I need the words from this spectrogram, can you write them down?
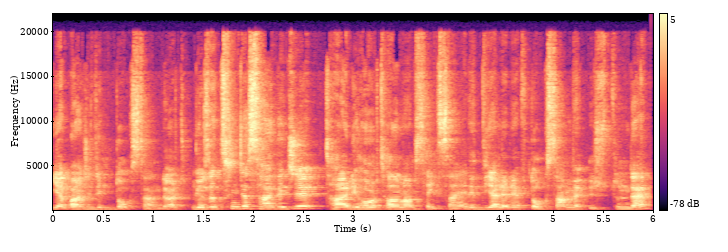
yabancı dil 94. Göz atınca sadece tarih ortalamam 87, diğerleri hep 90 ve üstünde.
